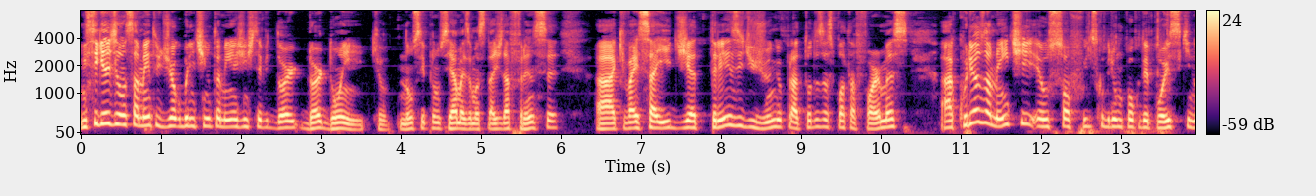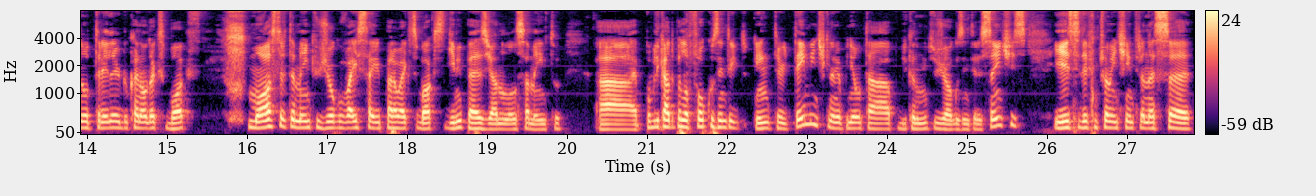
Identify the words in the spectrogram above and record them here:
Em seguida de lançamento de jogo bonitinho também, a gente teve Dor Dordogne, que eu não sei pronunciar, mas é uma cidade da França, uh, que vai sair dia 13 de junho para todas as plataformas. Ah, curiosamente, eu só fui descobrir um pouco depois que no trailer do canal do Xbox mostra também que o jogo vai sair para o Xbox Game Pass já no lançamento. Uh, é publicado pela Focus Entertainment, que na minha opinião tá publicando muitos jogos interessantes. E esse definitivamente entra nessa,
